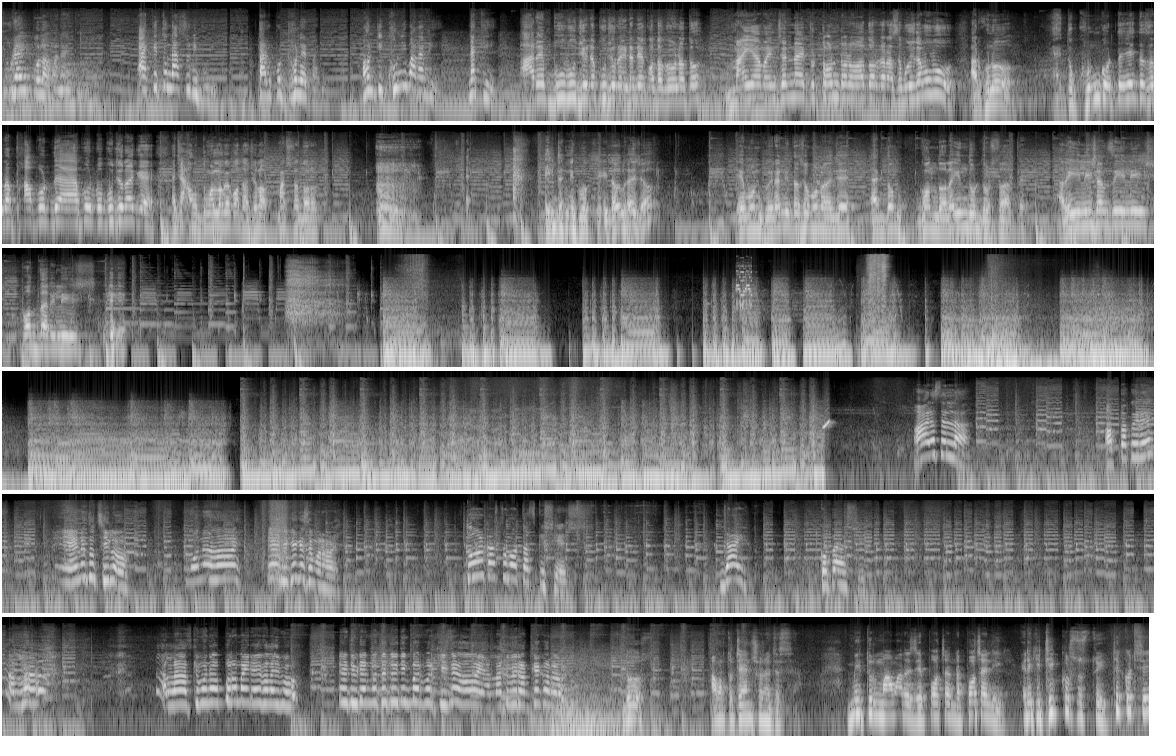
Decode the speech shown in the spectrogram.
পুরাই পোলা বানাই দিবি। একে তো নাচুনি বুড়ি তার উপর ঢোলের বাড়ি। এখন কি খুনি বানাবি নাকি আরে বুবু যেটা বুঝো না, এটা নিয়ে কথা কও না তো। মাইয়া মাইনছেন না, একটু টন টন হওয়া দরকার আছে, বুঝলা বুবু? আর শুনো এত খুন করতে যাইতেছে না, ফাপড় দেয়া পড়ব না কে আচ্ছা আও তোমার লগে কথা চলো মাছটা ধরো। এইটা নিব এটাও লয়ে যাও। এমন কইরা নিতেছো মনে হয় যে একদম গন্ধলা ইন্দুর ধরছো হাতে। আর ইলিশ আনছে, ইলিশ, পদ্মার ইলিশ। ছিল। মনে হয় এই ঢেকে গেছে মনে হয়। তোর কাস্টমার তো আজকে শেষ। যাই কপে আসি। আল্লাহ আল্লাহ আজকে মনে হয় অপর মাইরাই ফেলাইব। এই দুইটার মধ্যে দুই দিন পর পর কি যে হয় আল্লাহ তুমি রক্ষা করো। দোস্ত আমার তো টেনশন হইতেছে। মৃত্যুর মামারে যে পচানটা পচালি এটা কি ঠিক করছিস তুই? ঠিক করছি।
